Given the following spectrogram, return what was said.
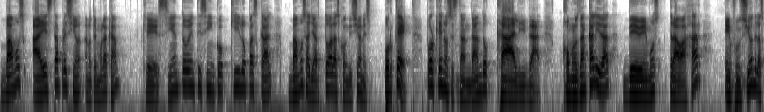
vamos a esta presión, anotémosla acá, que es 125 kilopascal, vamos a hallar todas las condiciones. ¿Por qué? Porque nos están dando calidad. Como nos dan calidad, debemos trabajar en función de las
